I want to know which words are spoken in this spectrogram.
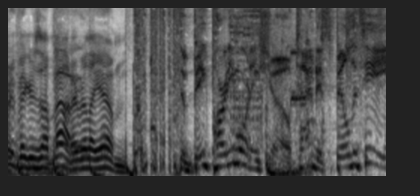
want to figure something out. I really am. The Big Party Morning Show. Time to spill the tea.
